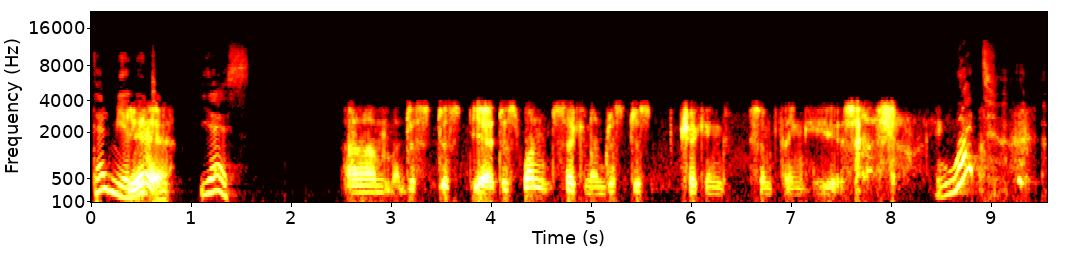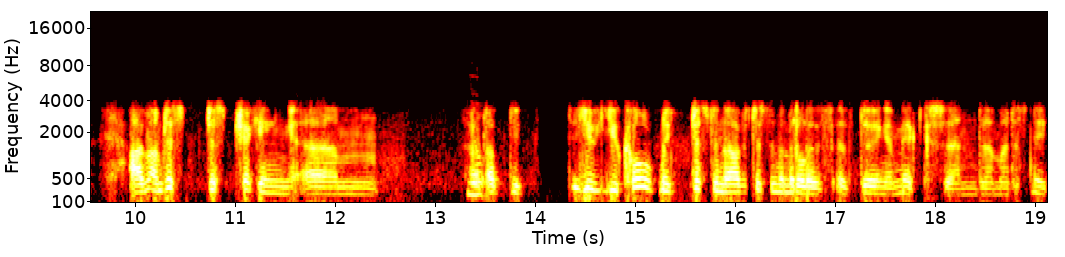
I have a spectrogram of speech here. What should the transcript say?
Tell me a Yeah. little. Yes. Um, just just yeah. Just one second. I'm just just checking something here. What? I'm, I'm just just checking. Um, I, I, you, you you called me just in. I was just in the middle of, of doing a mix, and um, I just need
